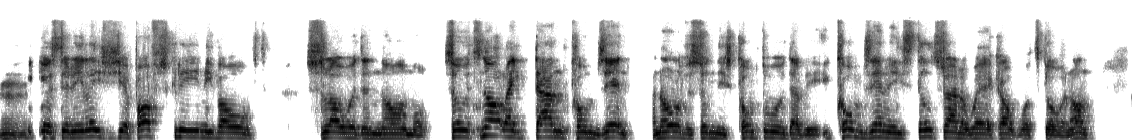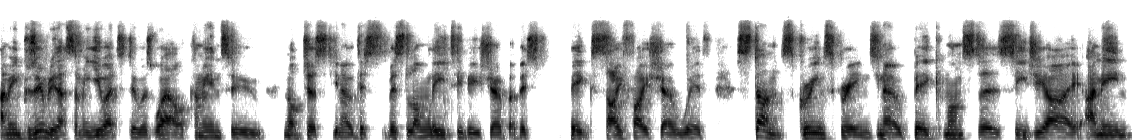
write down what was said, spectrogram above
mm. because the relationship off screen evolved slower than normal. So it's not like Dan comes in and all of a sudden he's comfortable with everything. He comes in and he's still trying to work out what's going on. I mean, presumably that's something you had to do as well, coming into not just you know this this long lead TV show, but this big sci-fi show with stunts, green screens, you know, big monsters, CGI. I mean,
